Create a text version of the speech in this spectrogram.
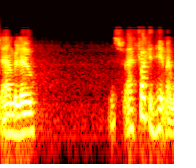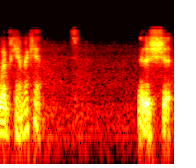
down below. I fucking hate my webcam. I can't. It is shit.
